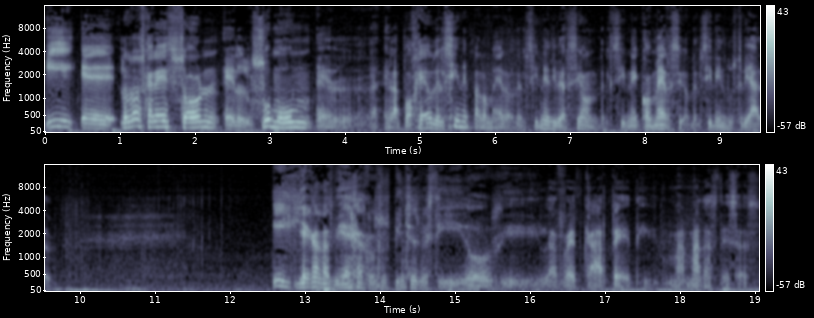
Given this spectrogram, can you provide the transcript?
Y eh, los Óscares son el sumum, el, apogeo del cine palomero, del cine diversión, del cine comercio, del cine industrial. Y llegan las viejas con sus pinches vestidos y la red carpet y mamadas de esas.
